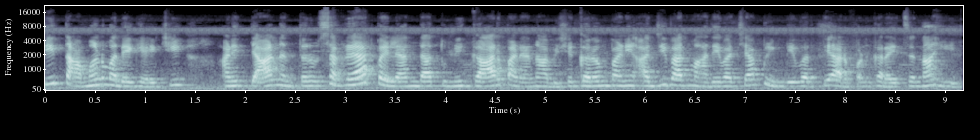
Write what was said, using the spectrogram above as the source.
ती तामणमध्ये घ्यायची. आणि त्यानंतर सगळ्यात पहिल्यांदा तुम्ही गार पाण्यानं अभिषेक गरम पाणी अजिबात महादेवाच्या पिंडीवरती अर्पण करायचं नाही.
